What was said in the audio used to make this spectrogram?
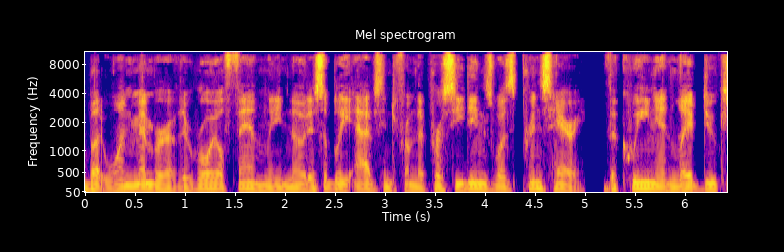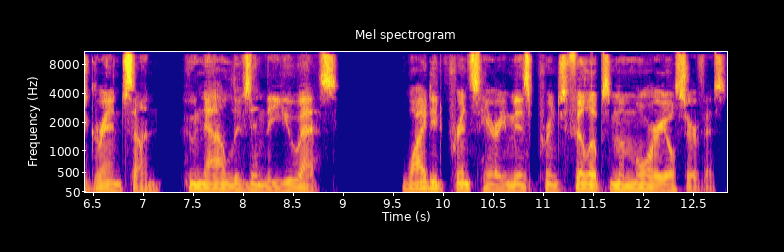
But one member of the royal family noticeably absent from the proceedings was Prince Harry, the Queen and late Duke's grandson, who now lives in the U.S. Why did Prince Harry miss Prince Philip's memorial service?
